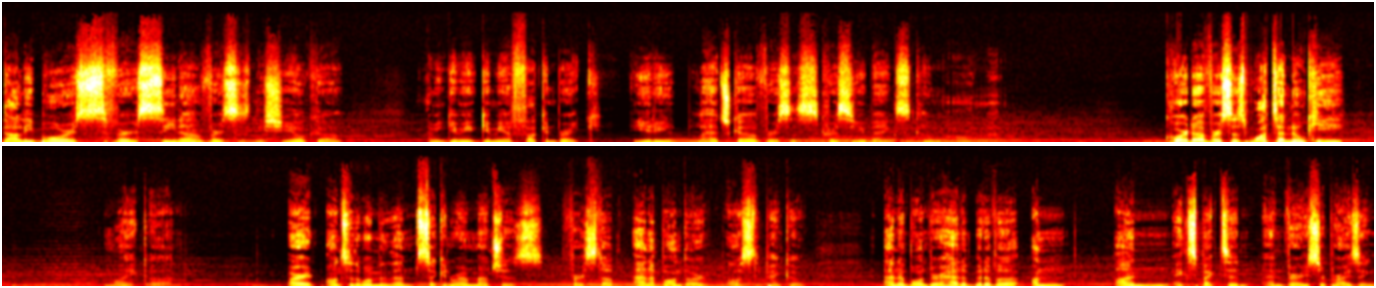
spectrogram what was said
Dali Boris versus Cena versus Nishioka. I mean, give me give me a fucking break. Yuri Lehecka versus Chris Eubanks. Come on, man. Korda versus Watanuki. My God. All right, on to the women then. Second round matches. First up, Anna Bondar, Ostapenko. Anna Bondar had a bit of a un, unexpected and very surprising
